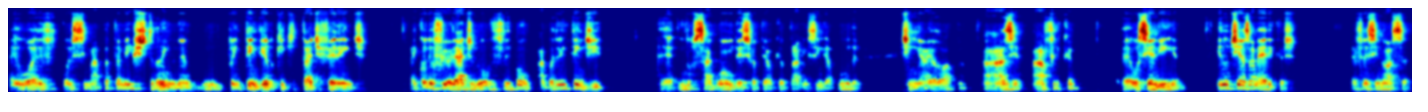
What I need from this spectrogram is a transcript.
Aí eu olho e falo, pô, esse mapa está meio estranho, né? Não estou entendendo o que está diferente. Aí quando eu fui olhar de novo, eu falei, bom, agora eu entendi. É, no saguão desse hotel que eu estava em Singapura, tinha a Europa, a Ásia, a África, é, Oceania, e não tinha as Américas. Eu falei assim, nossa,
